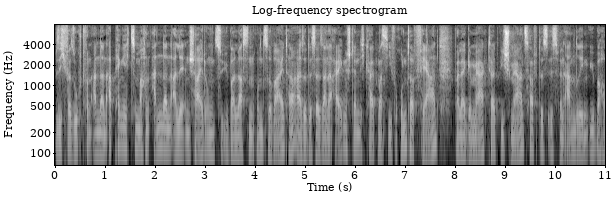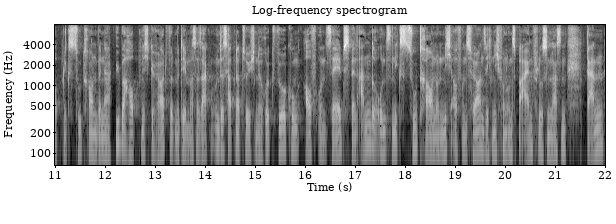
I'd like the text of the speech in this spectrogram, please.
sich versucht von anderen abhängig zu machen, anderen alle Entscheidungen zu überlassen und so weiter. Also dass er seine Eigenständigkeit massiv runterfährt, weil er gemerkt hat, wie schmerzhaft es ist, wenn andere ihm überhaupt nichts zutrauen, wenn er überhaupt nicht gehört wird mit dem, was er sagt. Und es hat natürlich eine Rückwirkung auf uns selbst, wenn andere uns nichts zutrauen und nicht auf uns hören, sich nicht von uns beeinflussen lassen, dann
